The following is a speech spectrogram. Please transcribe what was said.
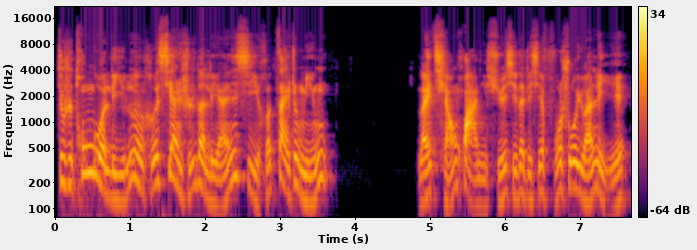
就是通过理论和现实的联系和再证明，来强化你学习的这些佛说原理，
